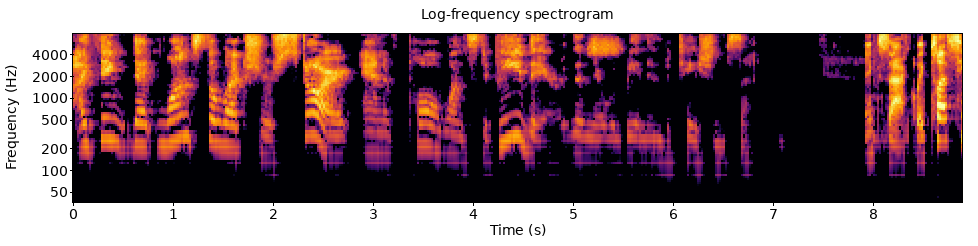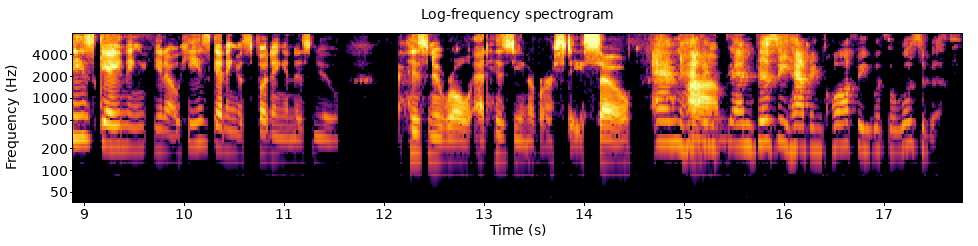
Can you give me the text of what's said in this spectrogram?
I think that once the lectures start, and if Paul wants to be there, then there would be an invitation sent. Exactly. Plus, he's gaining. You know, he's getting his footing in his new his new role at his university. So And having Um, and busy having coffee with Elizabeth.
